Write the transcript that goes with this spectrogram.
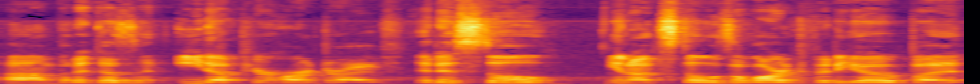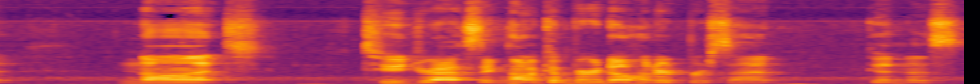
um, but it doesn't eat up your hard drive. It is still you know it still is a large video, but not too drastic. Not compared to 100%. Goodness.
